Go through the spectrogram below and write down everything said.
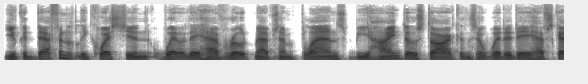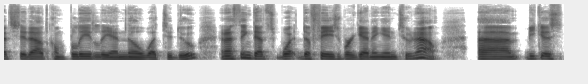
you could definitely question whether they have roadmaps and plans behind those targets and whether they have sketched it out completely and know what to do. And I think that's what the phase we're getting into now, um, because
